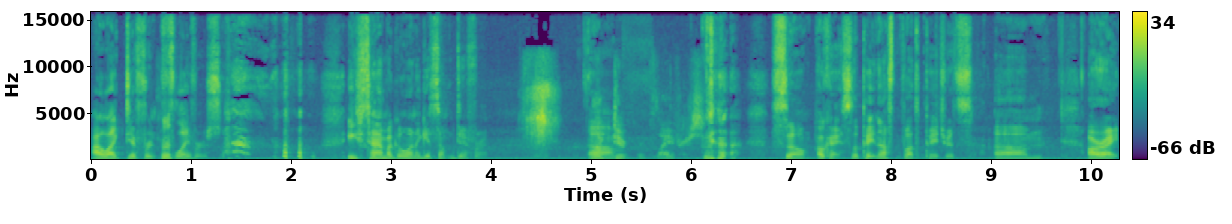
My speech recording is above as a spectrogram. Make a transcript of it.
I like different flavors. Each time I go in, I get something different. Like Um, different flavors. So okay, so the, enough about the Patriots. Um, all right,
